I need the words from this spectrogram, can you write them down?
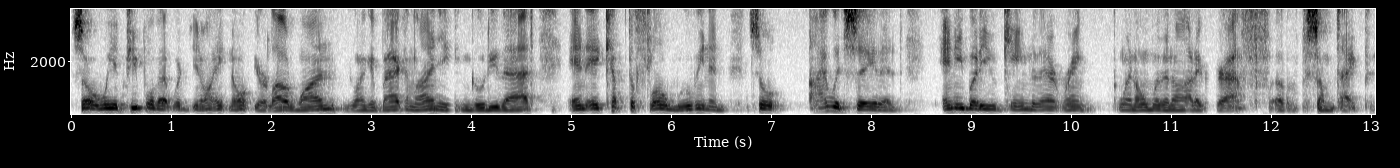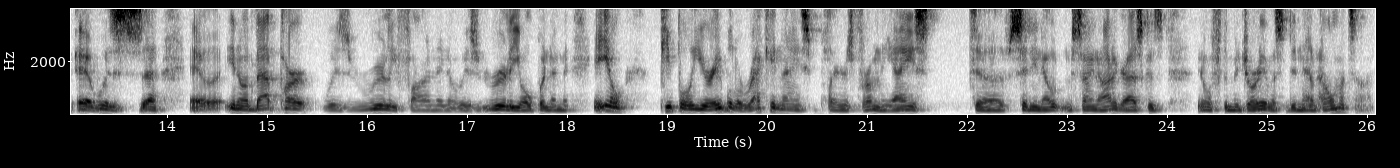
So we had people that would, you know, hey, no, you're allowed one. You want to get back in line, you can go do that. And it kept the flow moving. And so I would say that anybody who came to that rink went home with an autograph of some type. It was, uh, it, you know, that part was really fun and it was really open. And, you know, people, you're able to recognize players from the ice to sitting out and sign autographs because, you know, for the majority of us didn't have helmets on.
